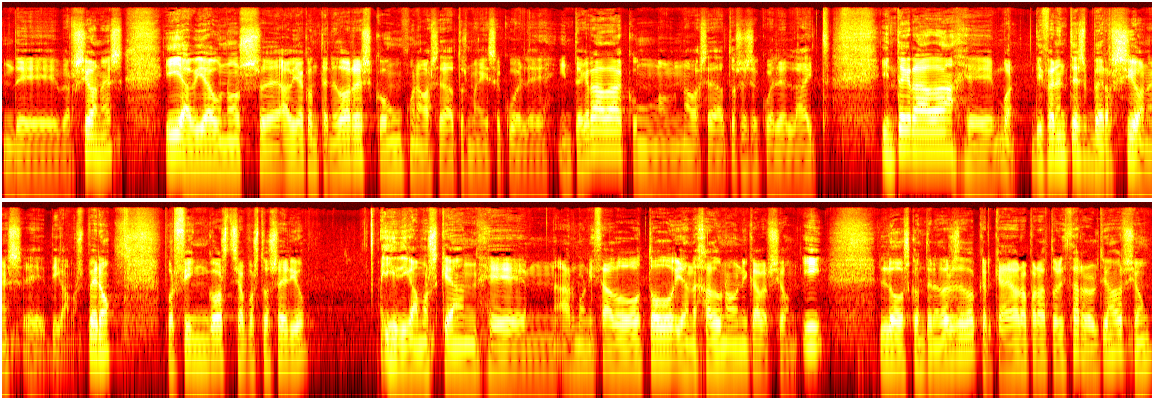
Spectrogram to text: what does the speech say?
de versiones y había unos eh, había contenedores con una base de datos MySQL integrada, con una base de datos SQLite integrada, bueno, diferentes versiones, digamos. Pero por fin Ghost se ha puesto serio y digamos que han armonizado todo y han dejado una única versión. Y los contenedores de Docker que hay ahora para actualizar la última versión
